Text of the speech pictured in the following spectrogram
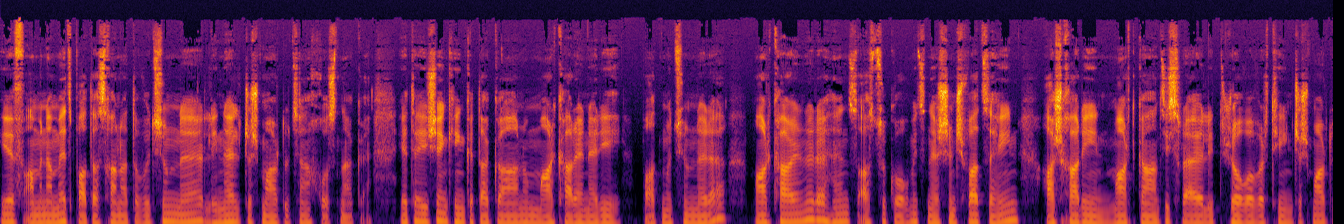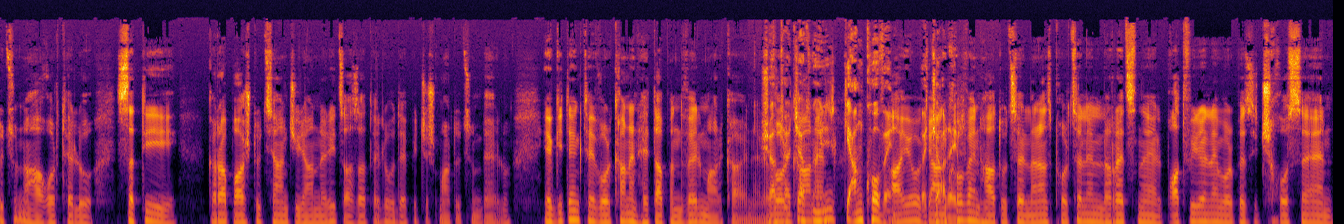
եւ ամենամեծ պատասխանատվությունն է լինել ճշմարտության խոսնակը։ Եթե հիշենք 5 տականում մարգարեների պատմությունները, մարգարեները հենց Աստծո կողմից ներշնչված էին աշխարհին, մարդկանց, Իսրայելի ժողովրդին ճշմարտությունը հաղորդելու, ստի կռապաշտության ճիրաններից ազատելու ու դեպի ճշմարտություն բերելու։ Եվ գիտենք թե որքան են հետապնդվել մարգարեները, որքան են կյանքով են այո, կյանքով են հատուցել, նրանց փորձել են լրացնել, պատվիրել են որպեսզի չխոսեն,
